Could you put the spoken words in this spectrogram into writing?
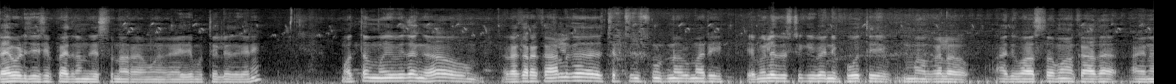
డైవర్ట్ చేసే ప్రయత్నం చేస్తున్నారా? ఏమో తెలియదు కానీ. మొత్తం ఈ విధంగా రకరకాలుగా చర్చించుకుంటున్నారు మరి. ఎమ్మెల్యే దృష్టికి ఇవన్నీ పోతే ఒకవేళ అది వాస్తవమా కాదా ఆయన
